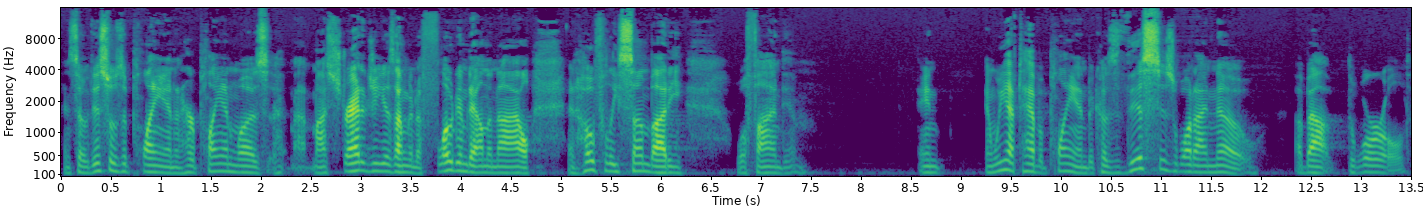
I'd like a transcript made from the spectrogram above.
and so this was a plan. And her plan was my strategy is I'm going to float him down the Nile, and hopefully somebody will find him. And, and we have to have a plan because this is what I know about the world.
